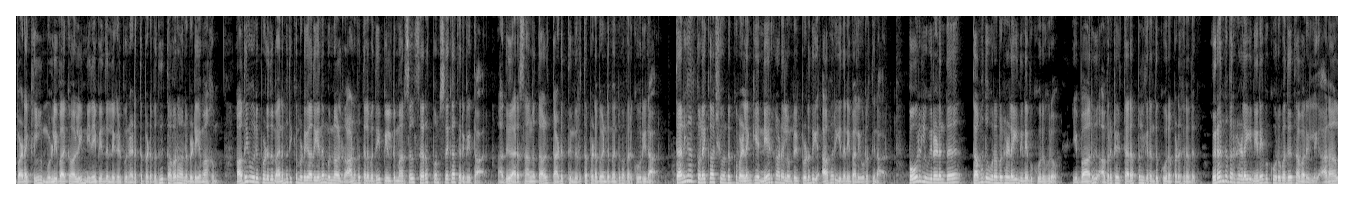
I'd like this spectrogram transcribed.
வடக்கில் முள்ளிவாய்க்காலின் நினைவேந்தல் நிகழ்வு நடத்தப்படுவது தவறான விடயமாகும். அதை ஒரு பொழுதும் அனுமதிக்க முடியாது என முன்னாள் ராணுவ தளபதி பீல்டு மார்ஷல் சரத் பொன்சேகா தெரிவித்தார். அது அரசாங்கத்தால் தடுத்து நிறுத்தப்பட வேண்டும் என்றும் அவர் கூறினார். தனியார் தொலைக்காட்சி ஒன்றுக்கு வழங்கிய நேர்காணல் ஒன்றின் பொழுது அவர் இதனை வலியுறுத்தினார். போரில் உயிரிழந்த தமது உறவுகளை நினைவு கூறுகிறோம். இவ்வாறு அவர்கள் தரப்பில் இருந்து கூறப்படுகிறது. இறந்தவர்களை நினைவு கூறுவது தவறில்லை. ஆனால்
